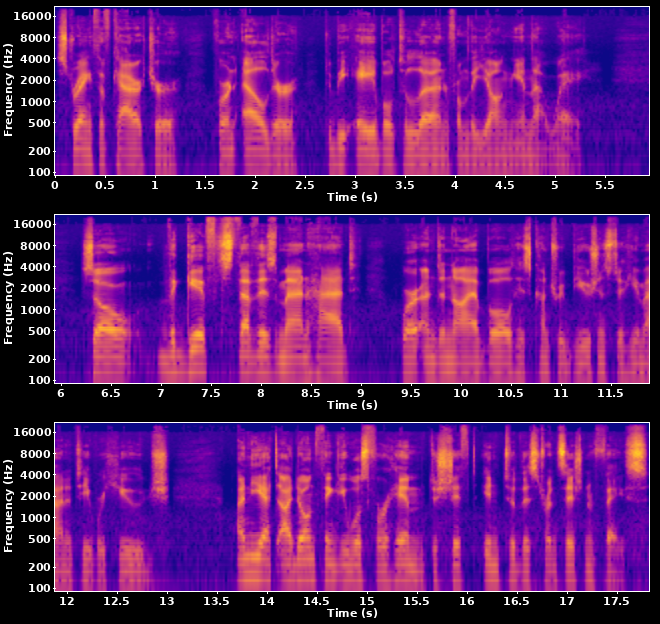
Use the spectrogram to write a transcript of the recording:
strength of character for an elder to be able to learn from the young in that way. So the gifts that this man had were undeniable, his contributions to humanity were huge. And yet, I don't think it was for him to shift into this transition phase,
